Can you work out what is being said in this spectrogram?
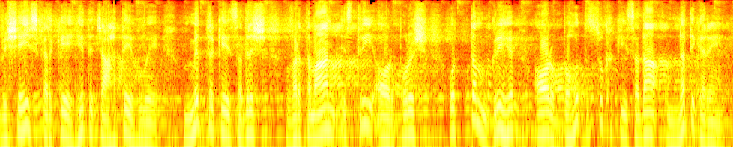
विशेष करके हित चाहते हुए मित्र के सदृश, वर्तमान स्त्री और पुरुष, उत्तम गृह और बहुत सुख की सदा उन्नति करें,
